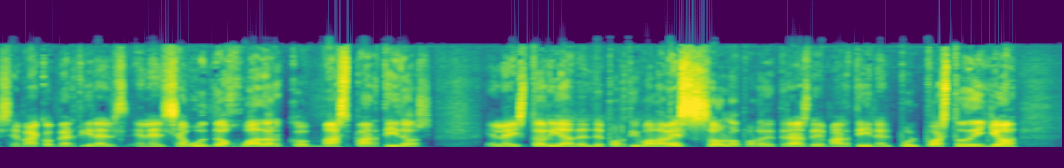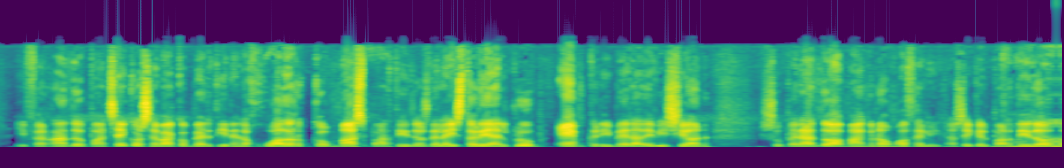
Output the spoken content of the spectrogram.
se va a convertir en el segundo jugador con más partidos en la historia del Deportivo Alavés, solo por detrás de Martín el Pulpo Astudillo y Fernando Pacheco se va a convertir en el jugador con más partidos de la historia del club en primera división, superando a Magno Mocelín. Así que el partido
